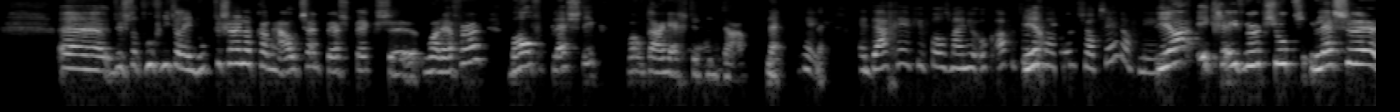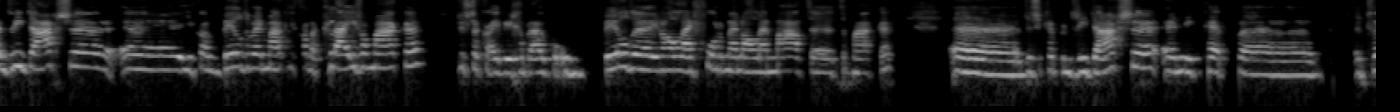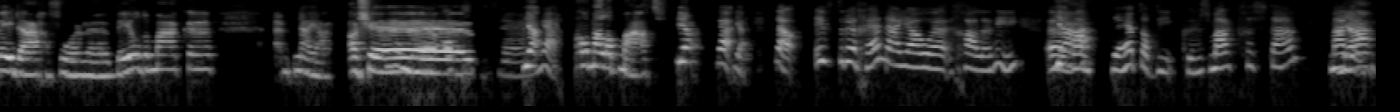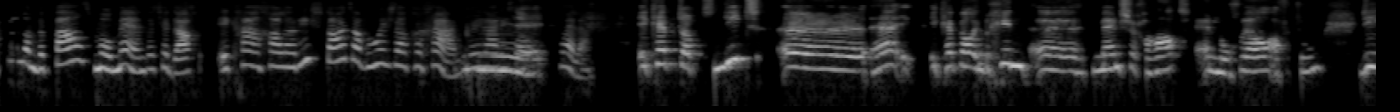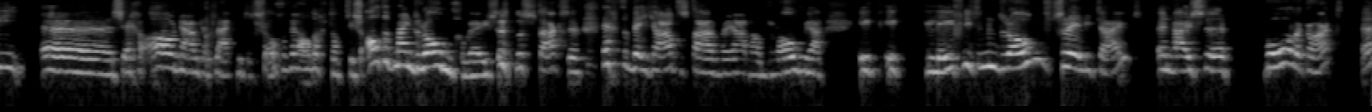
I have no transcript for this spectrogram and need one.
Dus dat hoeft niet alleen doek te zijn. Dat kan hout zijn, perspex, whatever. Behalve plastic, want daar hecht het niet aan. Nee. Nee. En daar geef je volgens mij nu ook af en toe ja. wel workshops in, of niet? Ja, ik geef workshops, lessen, driedaagse. Uh, je kan beelden mee maken, je kan er klei van maken. Dus dat kan je weer gebruiken om beelden in allerlei vormen en allerlei maten te maken. Uh, dus ik heb een driedaagse en ik heb uh, twee dagen voor beelden maken nou ja, als je. Ja, ja, allemaal op maat. Ja, ja. ja. Nou, even terug hè, naar jouw galerie. Uh, ja. Want je hebt op die kunstmarkt gestaan. Maar ja. er kwam een bepaald moment dat je dacht: ik ga een galerie starten, of hoe is dat gegaan? Kun je daar iets over vertellen? ik heb dat niet. Uh, hè, ik, ik, heb wel in het begin uh, mensen gehad, en nog wel af en toe, die uh, zeggen: Oh, nou, dat lijkt me toch zo geweldig. Dat is altijd mijn droom geweest. En dan sta ik ze echt een beetje aan te staan van: Ja, nou, droom. Ja, ik, ik leef niet in een droom, het is realiteit. En hij is behoorlijk hard. Hè?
